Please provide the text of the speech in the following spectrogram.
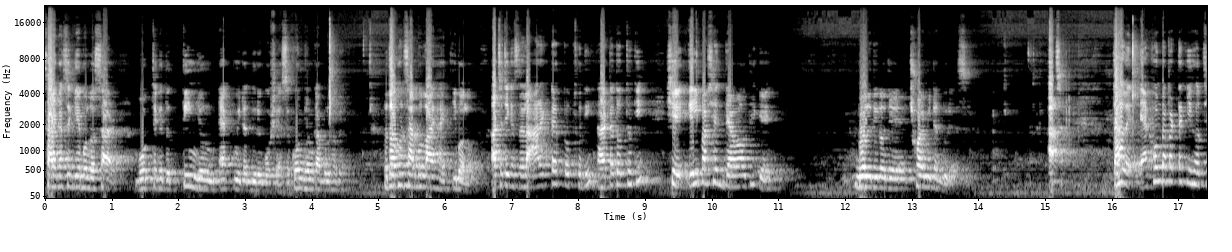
স্যারের কাছে গিয়ে বলল, স্যার বোর্ড থেকে তো তিনজন এক মিটার দূরে বসে আছে। কোনজন কাবুল হবে? তো তখন স্যার বলল, আয় হায়, কি বলো? আচ্ছা ঠিক আছে, তাহলে আরেকটা তথ্য দিই। আরেকটা তথ্য কি? সে এই পাশের দেওয়াল থেকে বলে দিল যে ছয় মিটার দূরে আছে। আচ্ছা তাহলে এখন ব্যাপারটা কি হচ্ছে?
